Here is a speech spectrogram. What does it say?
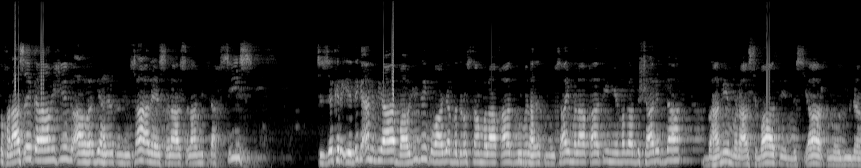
تو خلاصہ کلام اسی کہ آوہدی حضرت موسیٰ علیہ السلام کی تخصیص چیز ذکر یہ دیکھ انبیاء باوجود ہے کہ واجہ بدرستان ملاقات بو حضرت موسیٰ ملاقاتی یہ مگا بشارت دا بہمی مناسبات بسیار موجود ہیں،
